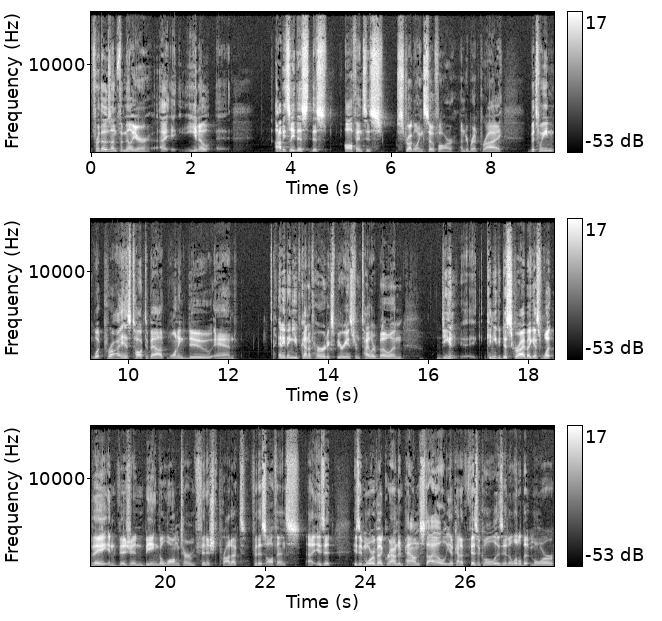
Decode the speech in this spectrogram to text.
for those unfamiliar, I, you know, obviously this this offense is struggling so far under Brent Pry. Between what Pry has talked about wanting to do and anything you've kind of heard, experienced from Tyler Bowen, Do you can you describe, I guess, what they envision being the long term finished product for this offense? Uh, is it is it more of a ground and pound style, you know, kind of physical? Is it a little bit more,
